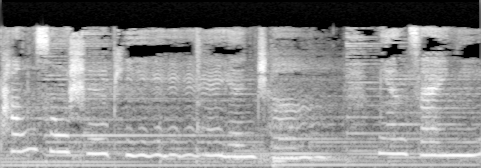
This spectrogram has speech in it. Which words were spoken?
唐宋诗篇长眠在你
